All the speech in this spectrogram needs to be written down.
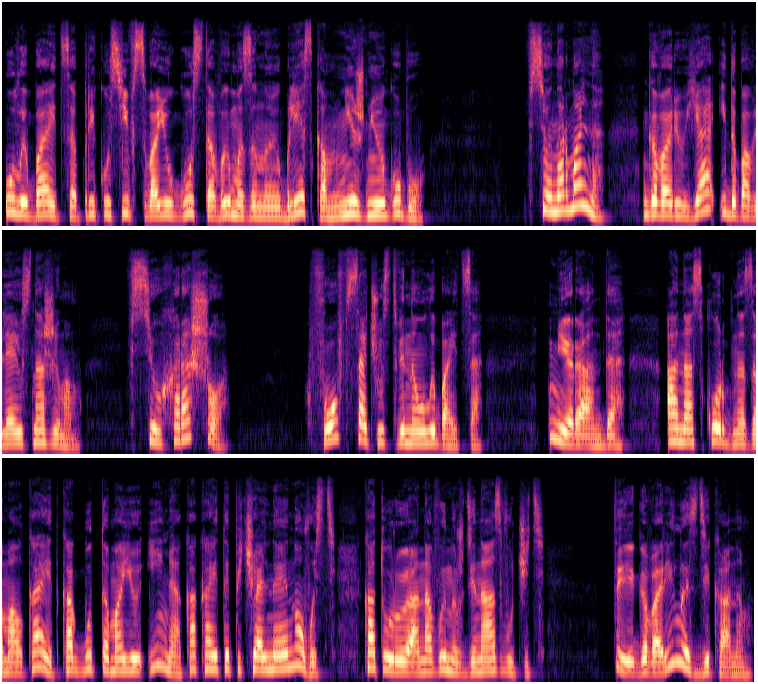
Улыбается, прикусив свою густо вымазанную блеском нижнюю губу. «Все нормально?» — говорю я и добавляю с нажимом. «Все хорошо». Фоф сочувственно улыбается. «Миранда, она скорбно замолкает, как будто мое имя – какая-то печальная новость, которую она вынуждена озвучить. «Ты говорила с деканом?»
